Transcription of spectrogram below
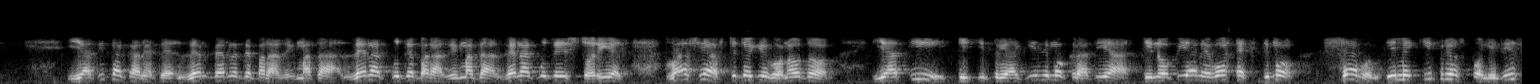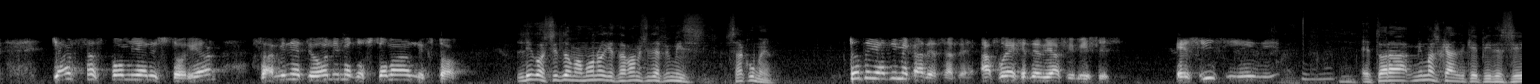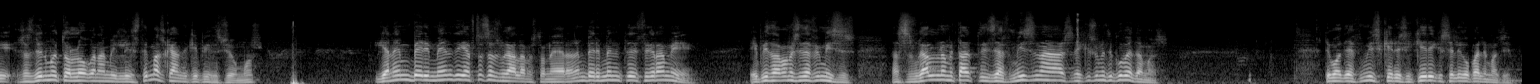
γιατί τα κάνετε, δεν παίρνετε παραδείγματα, δεν ακούτε παραδείγματα, δεν ακούτε ιστορίες. Βάσει αυτή των γεγονότων, γιατί η Κυπριακή Δημοκρατία, την οποία εγώ εκτιμώ, σέβομαι, είμαι Κύπριος πολίτης και αν σας πω μια ιστορία, θα μείνετε όλοι με το στόμα ανοιχτό. Λίγο σύντομα μόνο γιατί θα πάμε στη διαφημίσεις. Σα ακούμε. Τότε γιατί με καλέσατε, αφού έχετε διαφημίσεις; Εσείς οι ίδιοι. Ε, τώρα μην μας κάνετε και επίθεση. Σας δίνουμε το λόγο να μιλήσετε. Μην μας κάνετε και επίθεση όμως; Για να μην περιμένετε, γι' αυτό σας βγάλαμε στον αέρα. Να μην περιμένετε στη γραμμή. Επειδή θα πάμε στις διαφημίσεις. Να σας βγάλουν μετά τις διαφημίσεις να συνεχίσουμε την κουβέντα μας. Λοιπόν, διαφημίσεις κυρίες και κύριοι και σε λίγο πάλι μαζί.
